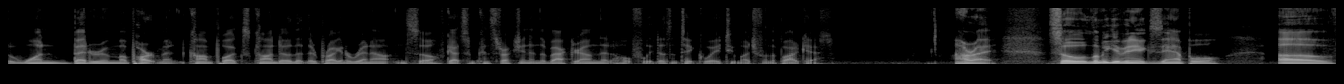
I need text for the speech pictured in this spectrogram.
one bedroom apartment complex condo that they're probably going to rent out. And so I've got some construction in the background that hopefully doesn't take away too much from the podcast. All right, so let me give you an example of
